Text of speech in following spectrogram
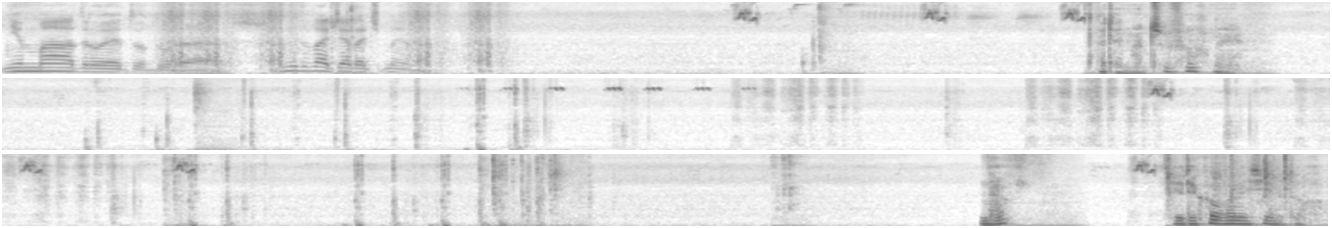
Nie madro это дураш. Не два чарать мема. Hat er ein Handschuhfach? Nee. Na? Steht der Koffer nicht hier? Doch.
